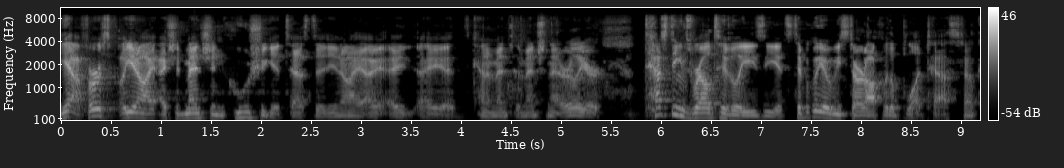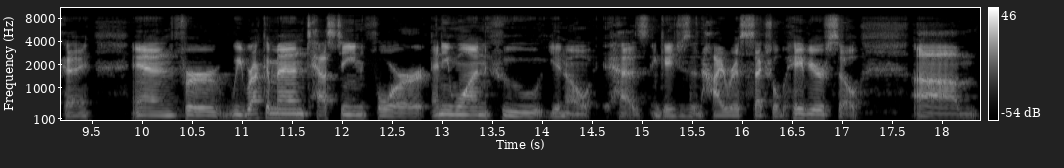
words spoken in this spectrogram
yeah first you know i, I should mention who should get tested you know i i, I kind of meant to mention that earlier. Testing is relatively easy. It's typically we start off with a blood test okay? And for we recommend testing for anyone who you know has engages in high risk sexual behavior. So um,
